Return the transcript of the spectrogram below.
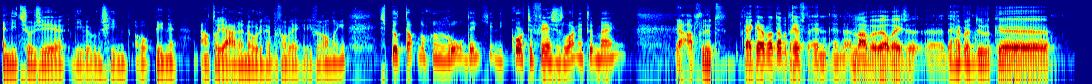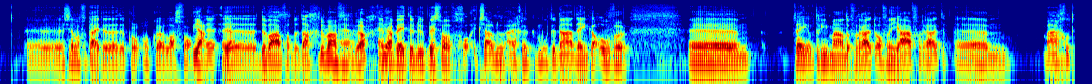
En niet zozeer die we misschien binnen een aantal jaren nodig hebben vanwege die veranderingen. Speelt dat nog een rol, denk je? Die korte versus lange termijn? Ja, absoluut. Kijk, wat dat betreft, en, en, laten we wel wezen, uh, daar hebben we natuurlijk uh, uh, zelf van tijd ook, ook last van. Ja, ja. de waan van de dag. De waan van de dag. En we weten natuurlijk best wel, goh, ik zou nu eigenlijk moeten nadenken over ehm, twee of drie maanden vooruit of een jaar vooruit. Ehm, maar goed,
